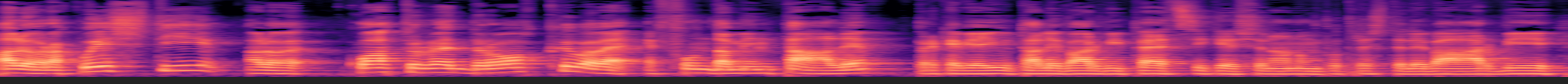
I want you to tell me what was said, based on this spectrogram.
Allora, questi, allora, 4 Red Rock, vabbè, è fondamentale perché vi aiuta a levarvi i pezzi che se no non potreste levarvi.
